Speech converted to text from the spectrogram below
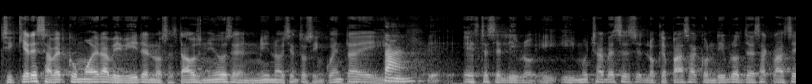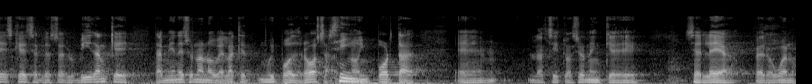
si quieres saber cómo era vivir en los Estados Unidos en 1950, y, Tan. eh, este es el libro. Y, y muchas veces lo que pasa con libros de esa clase es que se les olvidan que también es una novela que muy poderosa, Sí. no importa eh, la situación en que se lea, pero bueno.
